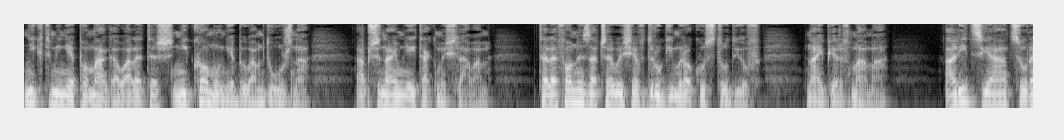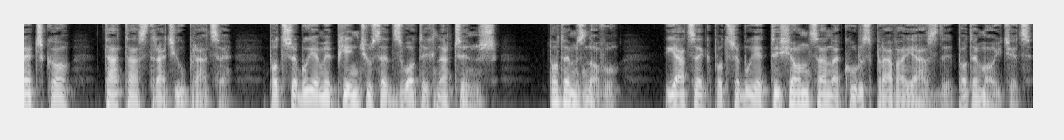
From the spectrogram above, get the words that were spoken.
Nikt mi nie pomagał, ale też nikomu nie byłam dłużna, a przynajmniej tak myślałam. Telefony zaczęły się w drugim roku studiów. Najpierw mama. Alicja, córeczko, tata stracił pracę. Potrzebujemy 500 złotych na czynsz. Potem znowu. Jacek potrzebuje tysiąca na kurs prawa jazdy. Potem ojciec.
